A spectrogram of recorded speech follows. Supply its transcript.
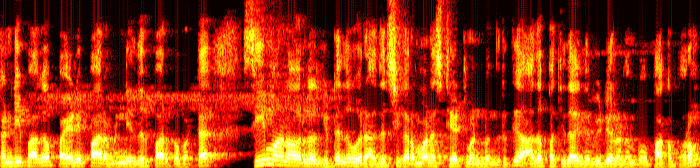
கண்டிப்பாக பயணிப்பார் அப்படின்னு எதிர்பார்க்கப்பட்ட சீமான் அவர்கள் கிட்டேருந்து ஒரு அதிர்ச்சிகரமான ஸ்டேட்மெண்ட் வந்திருக்கு. அதை பற்றி தான் இந்த வீடியோவில் நம்ம பார்க்க போகிறோம்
